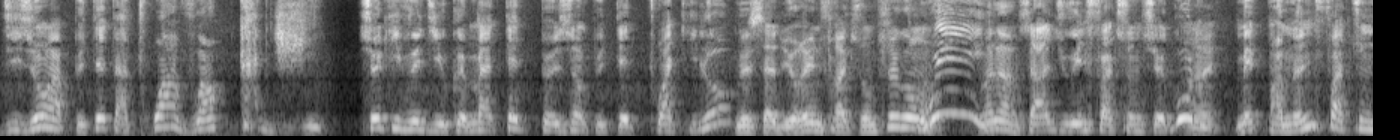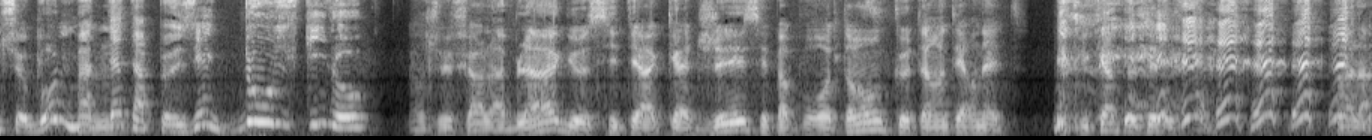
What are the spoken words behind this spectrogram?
disons, à peut-être à 3, voire 4G. Ce qui veut dire que ma tête pesant peut-être 3 kilos, Mais ça a duré une fraction de seconde. oui, Voilà. ça a duré une fraction de seconde. Ouais. Mais pendant une fraction de seconde, ma tête a pesé 12 kilos. Alors, je vais faire la blague. Si t'es à 4G, c'est pas pour autant que t'as Internet. Téléphone. voilà.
